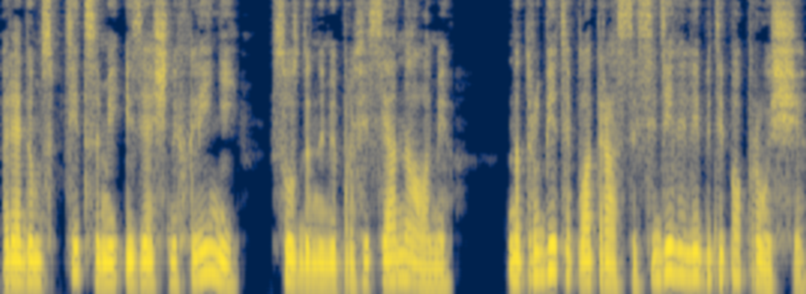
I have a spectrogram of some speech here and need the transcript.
Рядом с птицами изящных линий, созданными профессионалами, на трубе теплотрассы сидели лебеди попроще,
